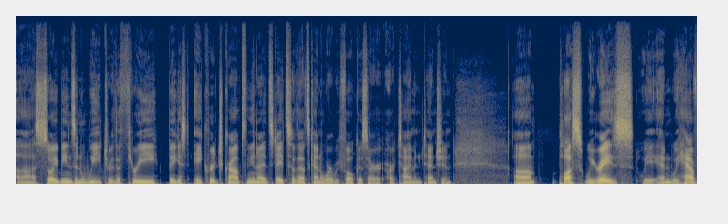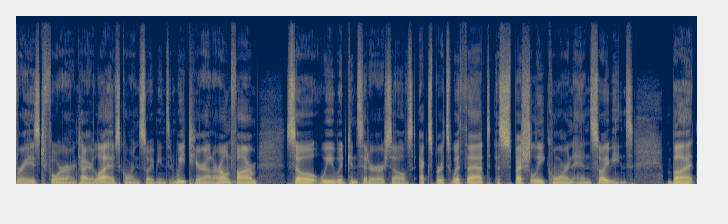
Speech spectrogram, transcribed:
uh, soybeans, and wheat are the three biggest acreage crops in the United States. So that's kind of where we focus our, our time and attention. Um, plus, we raise we and we have raised for our entire lives corn, soybeans, and wheat here on our own farm. So we would consider ourselves experts with that, especially corn and soybeans. But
